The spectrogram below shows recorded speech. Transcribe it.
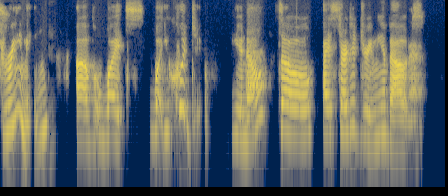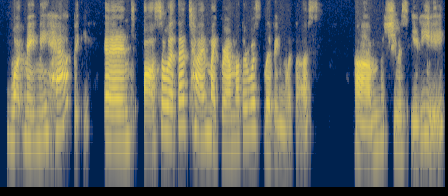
dreaming of what what you could do you know so i started dreaming about what made me happy. And also at that time, my grandmother was living with us. Um, she was 88.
